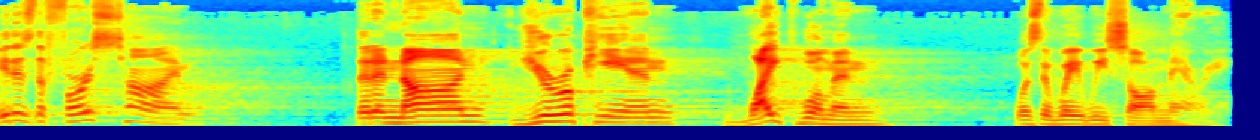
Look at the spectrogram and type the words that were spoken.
It is the first time that a non European white woman was the way we saw Mary.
